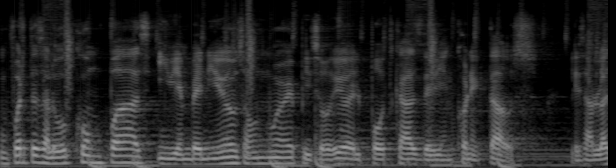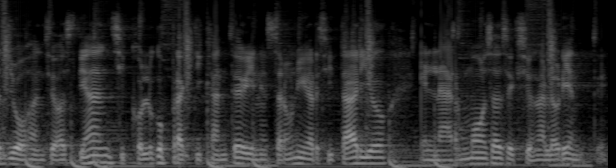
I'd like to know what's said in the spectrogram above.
Un fuerte saludo compas y bienvenidos a un nuevo episodio del podcast de Bien Conectados. Les habla Johan Sebastián, psicólogo practicante de bienestar universitario en la hermosa sección al oriente.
